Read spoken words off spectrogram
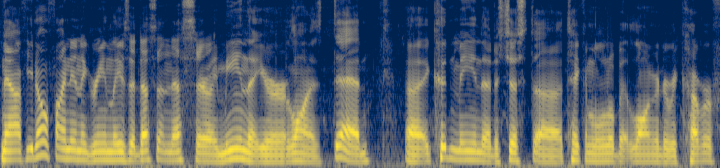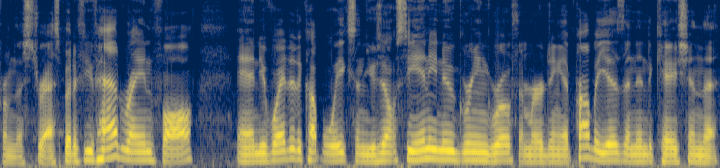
Now, if you don't find any green leaves, it doesn't necessarily mean that your lawn is dead. Uh, it could mean that it's just uh, taken a little bit longer to recover from the stress. But if you've had rainfall and you've waited a couple weeks and you don't see any new green growth emerging, it probably is an indication that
